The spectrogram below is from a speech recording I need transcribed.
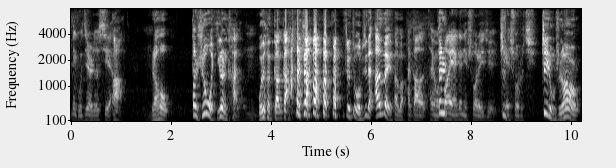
那股劲儿就泄了。啊，然后但是只有我一个人看见了，嗯我就很尴尬，知道吗？就就我们就得安慰他嘛。他告诉他用但是方言跟你说了一句，就别说出去。这种时候，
